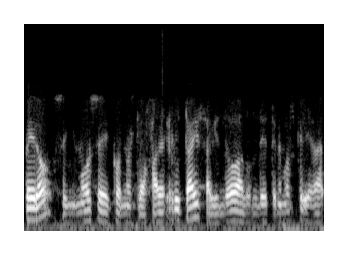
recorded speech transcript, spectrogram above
pero seguimos eh, con nuestra hoja de ruta y sabiendo a dónde tenemos que llegar.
